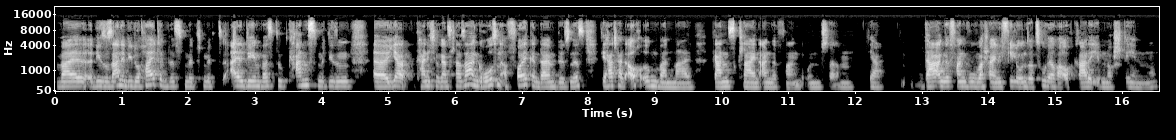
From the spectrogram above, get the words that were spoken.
weil äh, die Susanne, die du heute bist, mit, mit all dem, was du kannst, mit diesem, äh, ja, kann ich nur ganz klar sagen, großen Erfolg in deinem Business, die hat halt auch irgendwann mal ganz klein angefangen und ähm, ja, da angefangen, wo wahrscheinlich viele unserer Zuhörer auch gerade eben noch stehen. Ne?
